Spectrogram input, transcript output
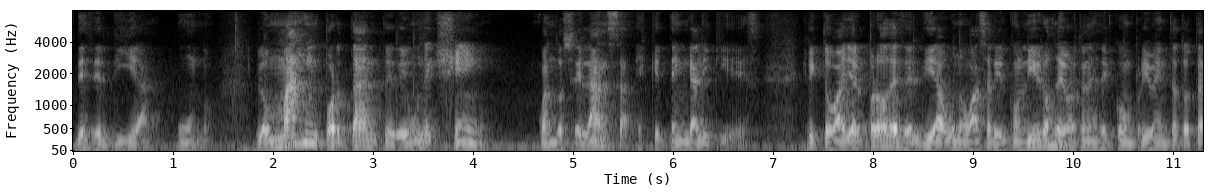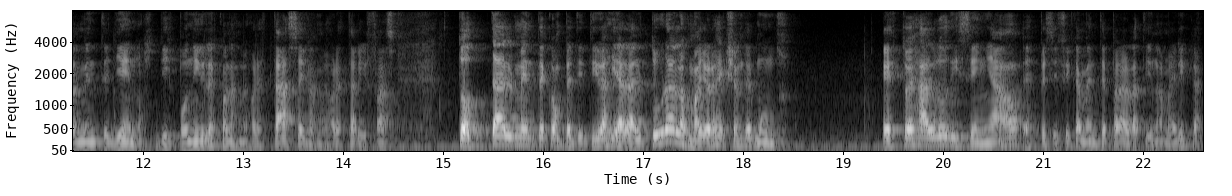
desde el día 1. Lo más importante de un exchange cuando se lanza es que tenga liquidez. CryptoBuyer Pro desde el día 1 va a salir con libros de órdenes de compra y venta totalmente llenos, disponibles con las mejores tasas y las mejores tarifas totalmente competitivas y a la altura de los mayores exchanges del mundo. Esto es algo diseñado específicamente para Latinoamérica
